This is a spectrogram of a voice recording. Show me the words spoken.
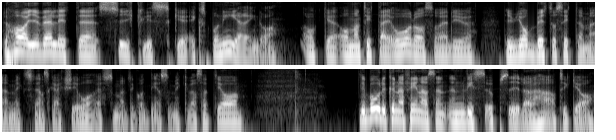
du har ju väldigt eh, cyklisk eh, exponering då. Och eh, om man tittar i år då så är det ju det är jobbigt att sitta med, med svenska aktier i år eftersom det gått ner så mycket. Va? Så att jag, det borde kunna finnas en, en viss uppsida det här tycker jag,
